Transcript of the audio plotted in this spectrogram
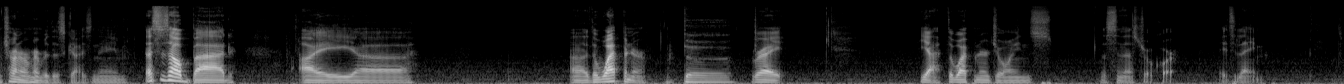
I'm trying to remember this guy's name. This is how bad I uh, uh, the weaponer. Duh. Right. Yeah, the weaponer joins the Sinestro Corps. It's lame. It's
